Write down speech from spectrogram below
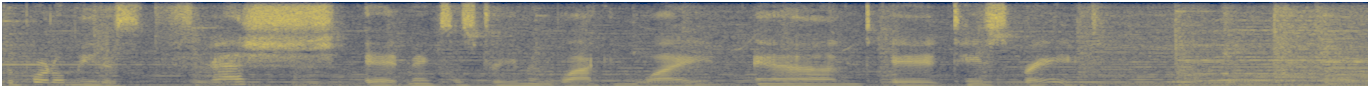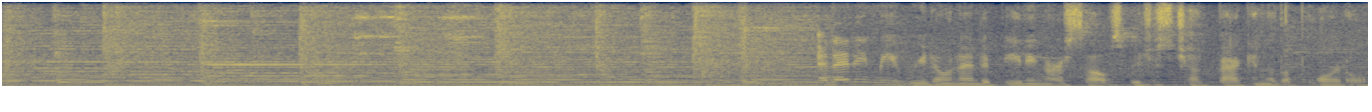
The portal meat is fresh. It makes us dream in black and white, and it tastes great. And any meat we don't end up eating ourselves, we just chuck back into the portal.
